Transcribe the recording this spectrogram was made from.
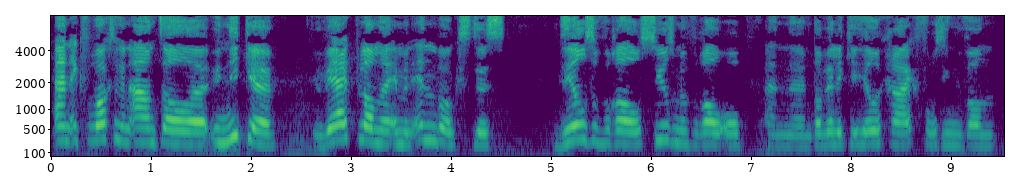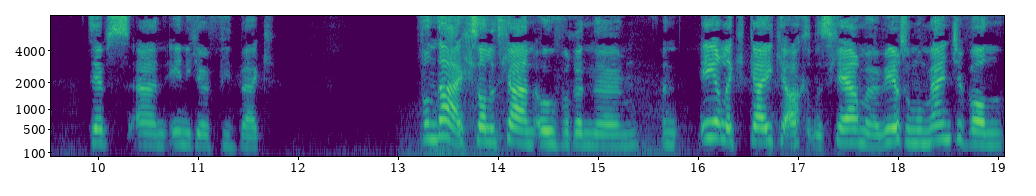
En ik verwacht nog een aantal uh, unieke werkplannen in mijn inbox, dus deel ze vooral, stuur ze me vooral op. En uh, dan wil ik je heel graag voorzien van tips en enige feedback. Vandaag zal het gaan over een, uh, een eerlijk kijkje achter de schermen. Weer zo'n momentje van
